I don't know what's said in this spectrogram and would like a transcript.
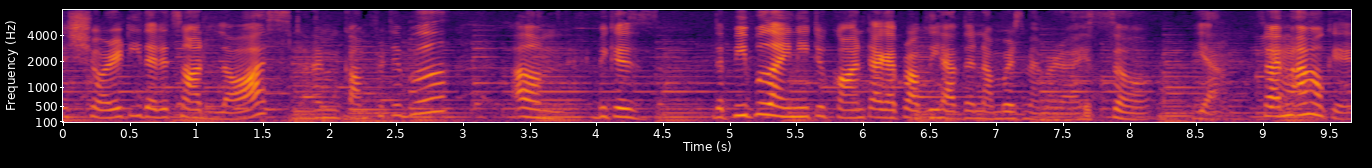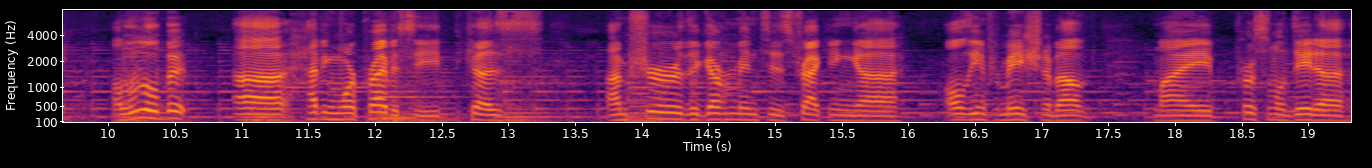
the surety that it's not lost, I'm comfortable um, because the people I need to contact, I probably have the numbers memorized. So, yeah. So I'm, I'm okay. A little bit uh, having more privacy because I'm sure the government is tracking uh, all the information about my personal data.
